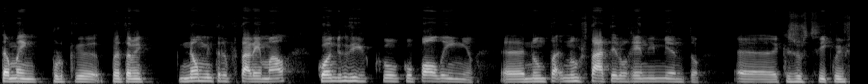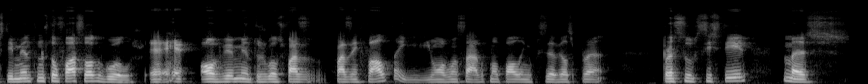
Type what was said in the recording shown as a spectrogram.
também porque para também não me interpretarem mal, quando eu digo que, que o Paulinho uh, não, tá, não, está a ter o rendimento uh, que justifica o investimento, não estou a falar só de golos. É, é, obviamente os golos faz, fazem falta e, e, um avançado como o Paulinho precisa deles para, para subsistir, mas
